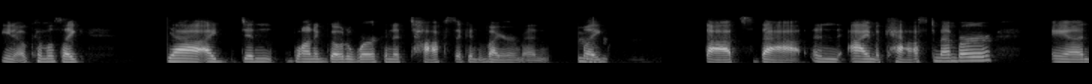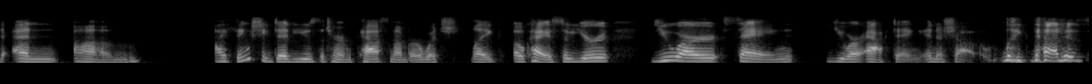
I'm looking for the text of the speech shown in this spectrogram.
you know, Kim was like, yeah, I didn't want to go to work in a toxic environment. Like, that's that. And I'm a cast member. And, and, um, I think she did use the term cast member, which, like, okay, so you're, you are saying you are acting in a show. Like, that is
